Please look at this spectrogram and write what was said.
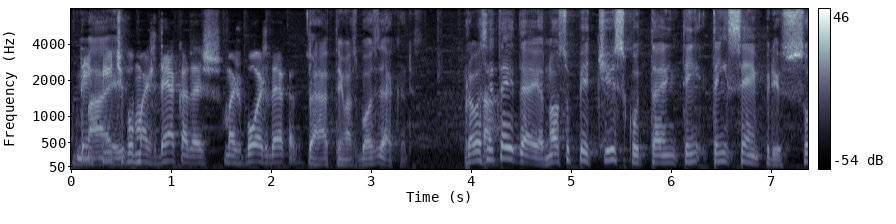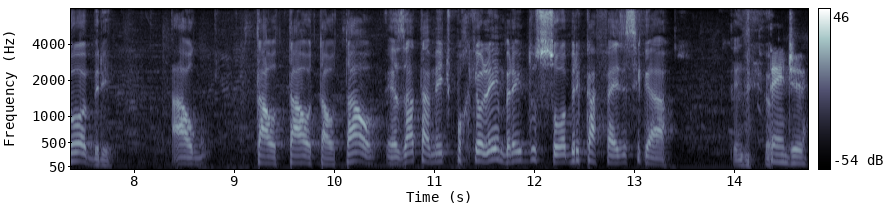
Tempinho, Mas... tipo, umas décadas, umas boas décadas. É, tem umas boas décadas. Para você tá. ter ideia, nosso petisco tem, tem, tem sempre sobre algo tal, tal, tal, tal, exatamente porque eu lembrei do sobre cafés e cigarros. Entendeu? Entendi.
